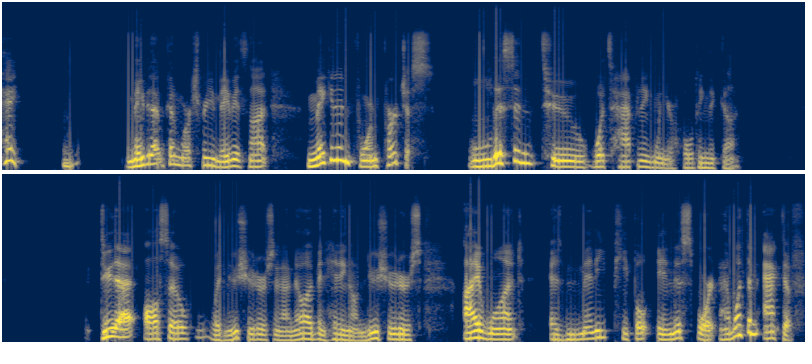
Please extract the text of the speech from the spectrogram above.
hey, maybe that gun works for you, maybe it's not. Make an informed purchase. Listen to what's happening when you're holding the gun. Do that also with new shooters. And I know I've been hitting on new shooters. I want as many people in this sport, and I want them active.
